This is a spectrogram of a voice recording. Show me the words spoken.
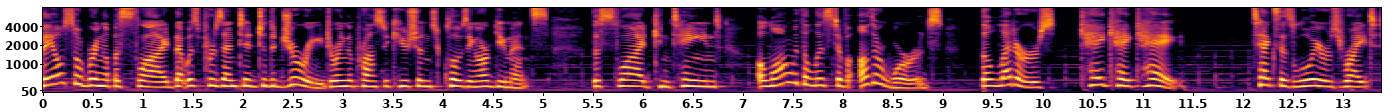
They also bring up a slide that was presented to the jury during the prosecution's closing arguments. The slide contained, along with a list of other words, the letters KKK. Tex's lawyers write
